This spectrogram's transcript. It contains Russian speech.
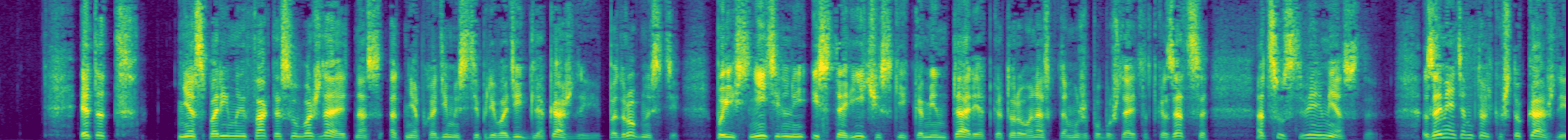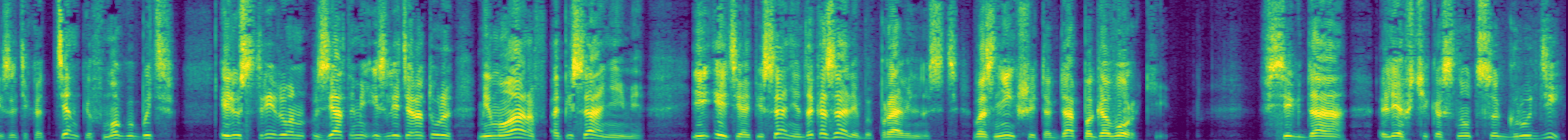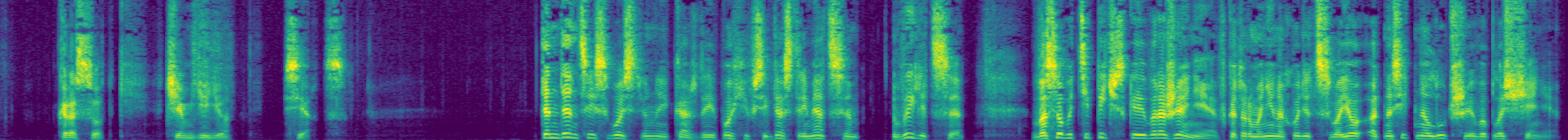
Этот неоспоримый факт освобождает нас от необходимости приводить для каждой подробности пояснительный исторический комментарий, от которого нас к тому же побуждает отказаться отсутствие места. Заметим только, что каждый из этих оттенков мог бы быть иллюстрирован взятыми из литературы мемуаров описаниями, и эти описания доказали бы правильность возникшей тогда поговорки. Всегда легче коснуться груди красотки, чем ее сердце. Тенденции, свойственные каждой эпохе, всегда стремятся вылиться в особо типическое выражение, в котором они находят свое относительно лучшее воплощение.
